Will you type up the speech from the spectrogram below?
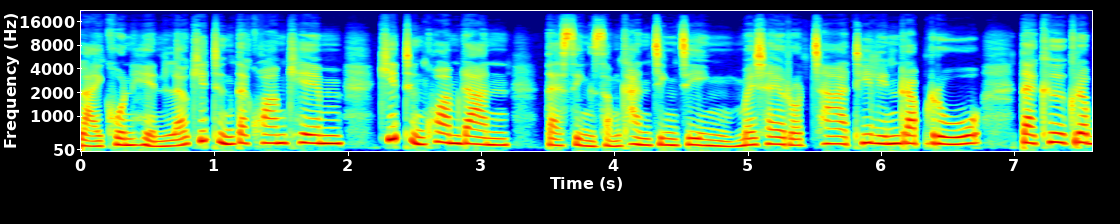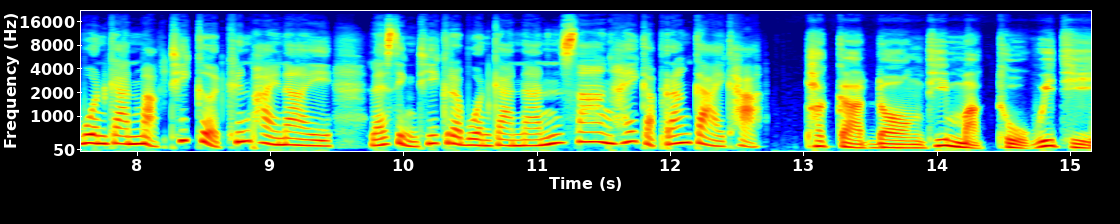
หลายคนเห็นแล้วคิดถึงแต่ความเค็ม คิดถึงความดัน แต่สิ่งสำคัญจริง ๆ ไม่ใช่รสชาติที่ลิ้นรับรู้ แต่คือกระบวนการหมักที่เกิดขึ้นภายใน และสิ่งที่กระบวนการนั้นสร้างให้กับร่างกายค่ะ ผักกาดดองที่หมักถูกวิธี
